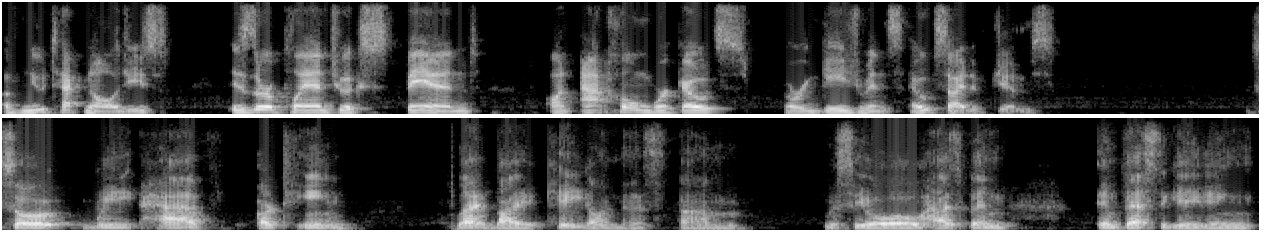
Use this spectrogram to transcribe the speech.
of new technologies? Is there a plan to expand on at home workouts or engagements outside of gyms? So, we have our team led by Kate on this. Um, the COO has been investigating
